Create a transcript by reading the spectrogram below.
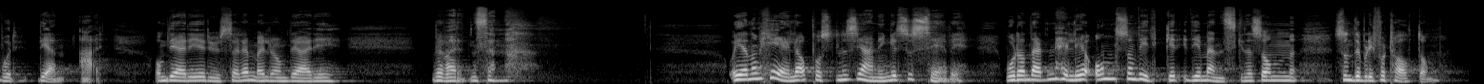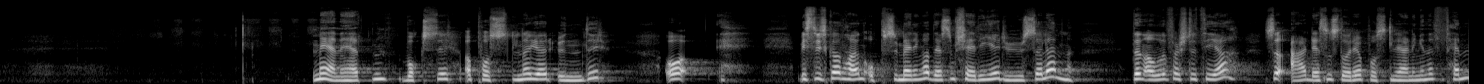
hvor de enn er. Om de er i Jerusalem, eller om de er i, ved verdens ende. Og Gjennom hele apostlenes gjerninger så ser vi hvordan det er Den hellige ånd som virker i de menneskene som, som det blir fortalt om. Menigheten vokser, apostlene gjør under. Og hvis vi skal ha en oppsummering av det som skjer i Jerusalem den aller første tida, så er det som står i apostelgjerningene 5,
